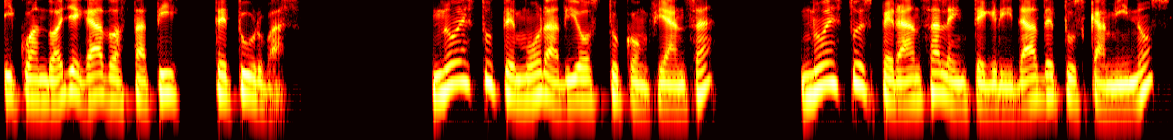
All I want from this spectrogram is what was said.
y cuando ha llegado hasta ti, te turbas. ¿No es tu temor a Dios tu confianza? ¿No es tu esperanza la integridad de tus caminos?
